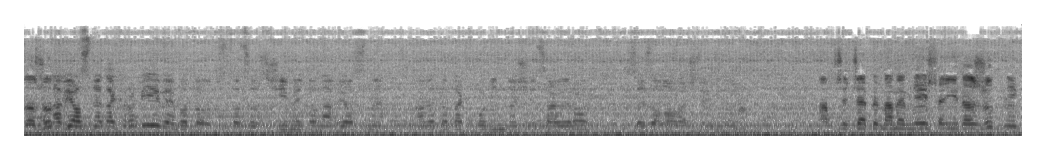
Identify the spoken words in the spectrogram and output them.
No, Rozrzut... na wiosnę tak robimy, bo to, to co z zimy to na wiosnę, ale to tak powinno się cały rok sezonować. A przyczepy mamy mniejsze niż rozrzutnik,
